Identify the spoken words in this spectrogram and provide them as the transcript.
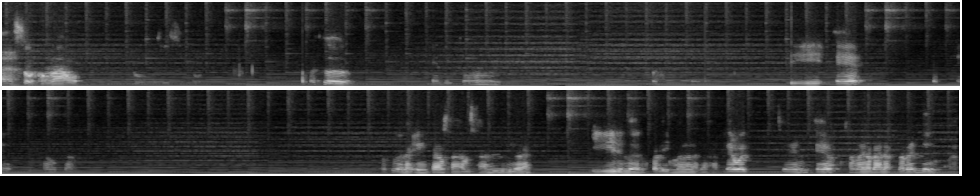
อ่สูตรของเราดูที่สูตร ก็คือ integral dx เท่ากับ ก็คืออะไรเองแต้มสามชั้นเหลือ e หรือเหลือปริมาตรนะครับ divergent f ข้างในเราได้เราได้หนึ่งมา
